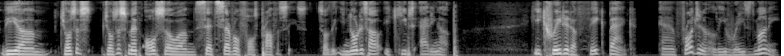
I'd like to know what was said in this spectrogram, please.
The um, Joseph Joseph Smith also um, said several false prophecies, so that you notice how it keeps adding up. He created a fake bank and fraudulently raised money.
